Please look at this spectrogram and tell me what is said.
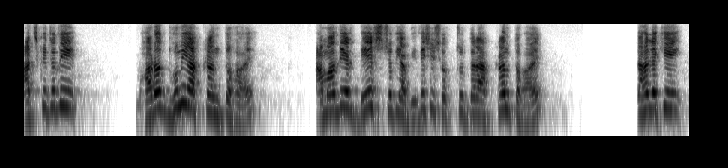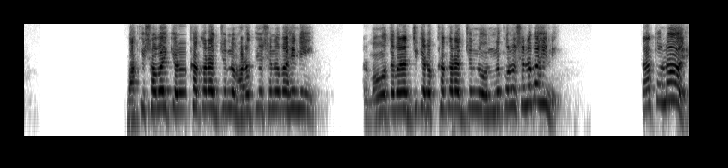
আজকে যদি ভারত ভূমি আক্রান্ত হয়, আমাদের দেশ যদি বিদেশি শত্রুর দ্বারা আক্রান্ত হয়, তাহলে কি বাকি সবাইকে রক্ষা করার জন্য ভারতীয় সেনাবাহিনী আর মমতা ব্যানার্জিকে রক্ষা করার জন্য অন্য কোনো সেনাবাহিনী? তা তো নয়।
